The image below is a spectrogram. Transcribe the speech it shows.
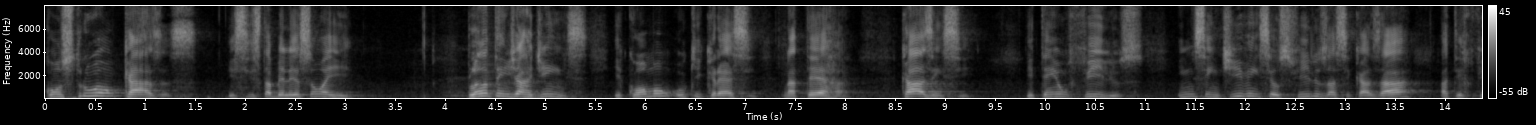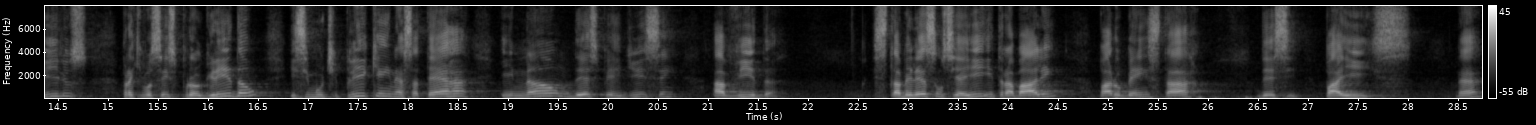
construam casas e se estabeleçam aí. Plantem jardins e comam o que cresce na terra. Casem-se e tenham filhos. Incentivem seus filhos a se casar, a ter filhos, para que vocês progridam e se multipliquem nessa terra e não desperdicem a vida. Estabeleçam-se aí e trabalhem para o bem-estar desse país. Né?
